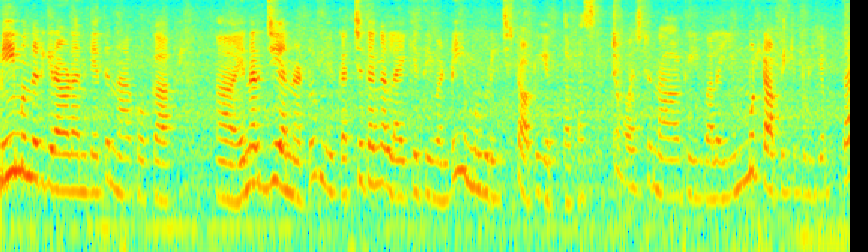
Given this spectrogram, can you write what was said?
మీ ముందరికి రావడానికి అయితే నాకు ఒక ఎనర్జీ అన్నట్టు మీరు ఖచ్చితంగా లైక్ అయితే ఇవ్వండి. ఇమ్ము గురించి టాపిక్ చెప్తా. ఫస్ట్ ఫస్ట్ నాకు ఇవాళ ఇమ్ము టాపిక్ ఇప్పుడు చెప్తా.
